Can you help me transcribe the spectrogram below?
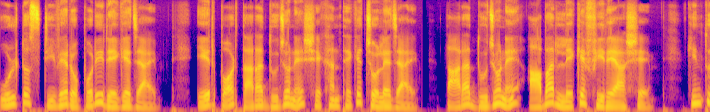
উল্টো স্টিভের ওপরই রেগে যায়। এরপর তারা দুজনে সেখান থেকে চলে যায়। তারা দুজনে আবার লেকে ফিরে আসে। কিন্তু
